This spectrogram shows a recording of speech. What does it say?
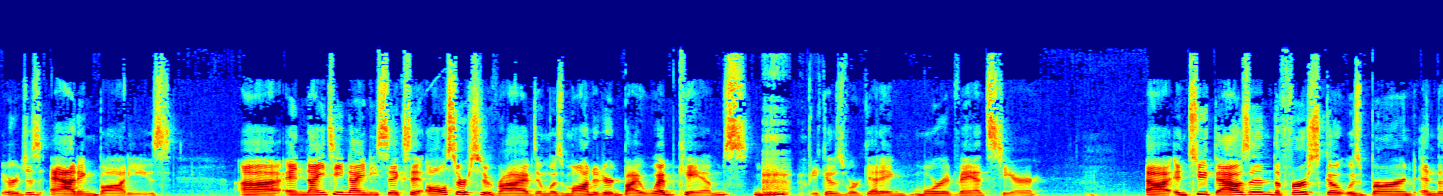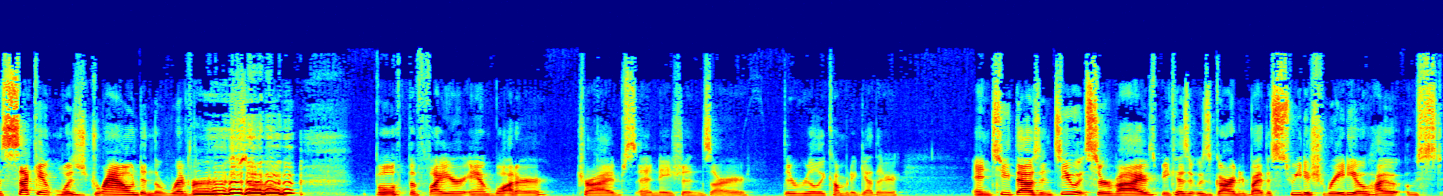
we're just adding bodies. Uh, in 1996, it also survived and was monitored by webcams because we're getting more advanced here. Uh, in 2000, the first goat was burned and the second was drowned in the river. So both the fire and water tribes and nations are they're really coming together. In 2002, it survived because it was guarded by the Swedish radio host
